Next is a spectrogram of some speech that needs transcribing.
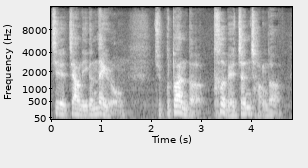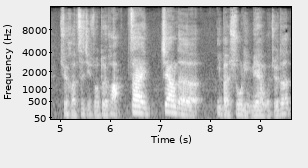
借这样的一个内容，去不断的特别真诚的去和自己做对话，在这样的。一本书里面，我觉得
